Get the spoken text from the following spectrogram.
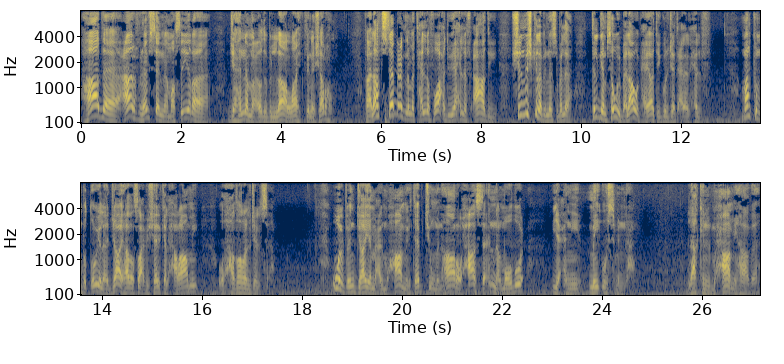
هذا عارف نفسه أن مصيره جهنم أعوذ بالله الله يكفينا شرهم. فلا تستبعد لما تحلف واحد ويحلف عادي. شو المشكلة بالنسبة له؟ تلقى مسوي بلاوي بحياته يقول جت على الحلف. مالكم بالطويلة جاي هذا صاحب الشركة الحرامي وحضر الجلسة. والبنت جاية مع المحامي تبكي ومنهارة وحاسة إن الموضوع يعني ميؤوس منه. لكن المحامي هذا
